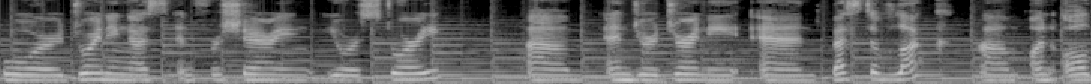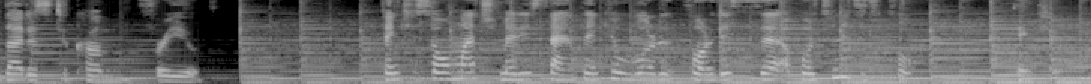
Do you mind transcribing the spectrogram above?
for joining us and for sharing your story um, and your journey. And best of luck um, on all that is to come for you. Thank you so much, Merissa, and thank you for, for this uh, opportunity to talk. Thank you.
